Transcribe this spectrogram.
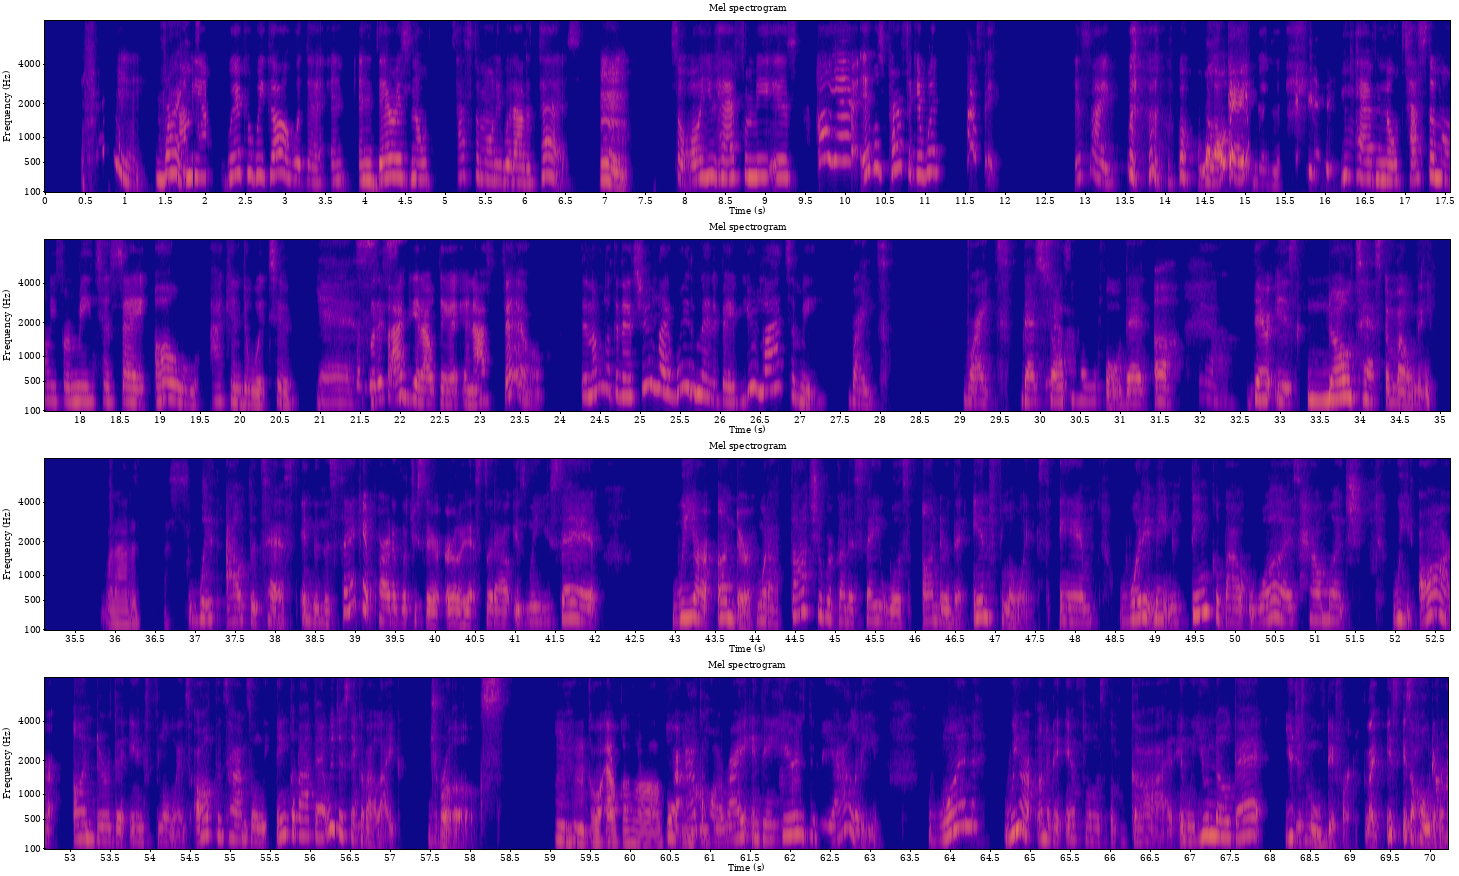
Right. I mean, where could we go with that? And and there is no testimony without a test. Mm. So all you have for me is, oh yeah, it was perfect. It went perfect. It's like, well, okay. you have no testimony for me to say, oh, I can do it too. Yes. But if I get out there and I fail, then I'm looking at you like, wait a minute, baby, you lied to me. Right. Right. That's so yeah. powerful. That uh yeah. there is no testimony without a test. Without the test. And then the second part of what you said earlier that stood out is when you said we are under what I thought you were going to say was under the influence. And what it made me think about was how much we are under the influence. Oftentimes, when we think about that, we just think about like drugs mm-hmm. or alcohol or mm-hmm. alcohol right and then here's mm-hmm. the reality one we are under the influence of god and when you know that you just move different. Like it's, it's a whole different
